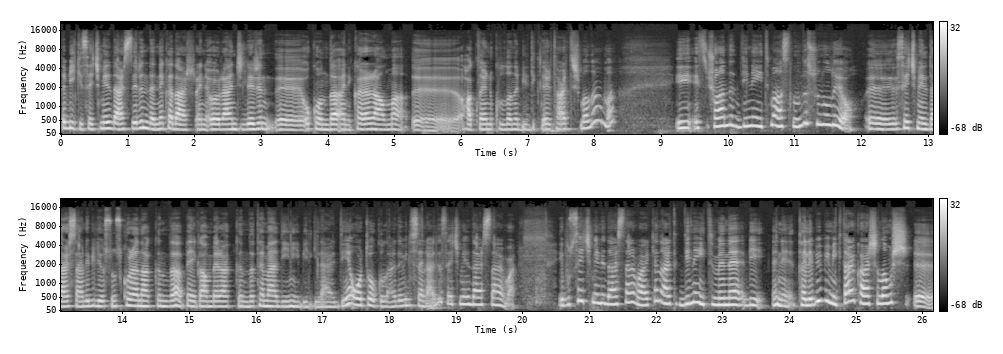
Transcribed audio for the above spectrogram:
Tabii ki seçmeli derslerin de ne kadar hani öğrencilerin e, o konuda hani karar alma e, haklarını kullanabildikleri tartışmalı ama E, şu anda din eğitimi aslında sunuluyor. E, seçmeli derslerde biliyorsunuz Kur'an hakkında, peygamber hakkında, temel dini bilgiler diye ortaokullarda ve liselerde seçmeli dersler var. E, bu seçmeli dersler varken artık din eğitimine bir hani talebi bir miktar karşılamış e,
